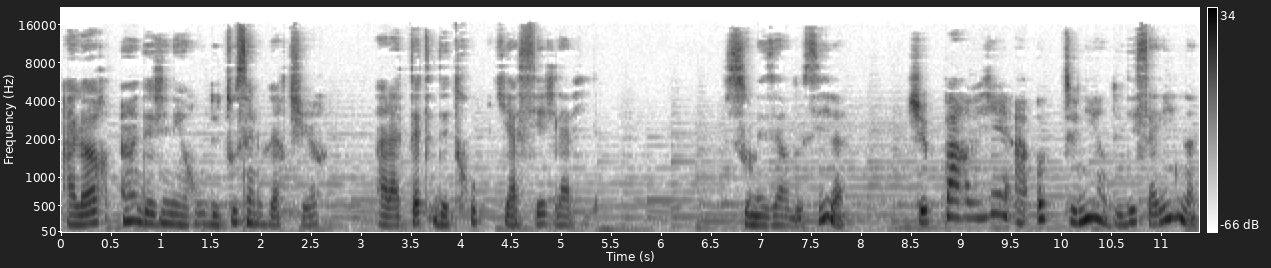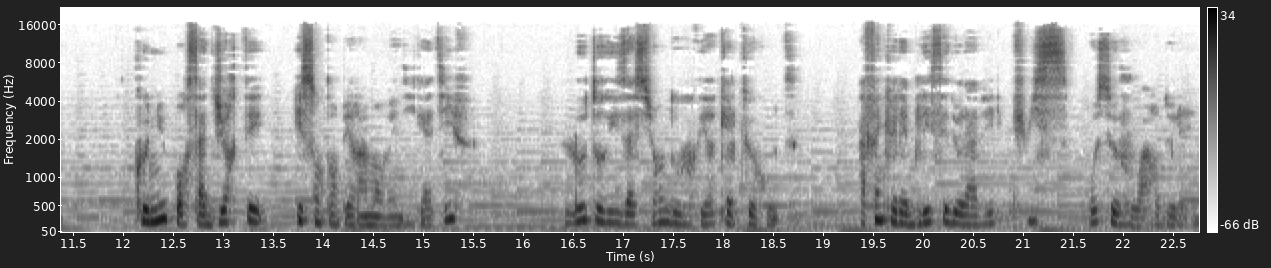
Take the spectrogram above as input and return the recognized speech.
alors un des généraux de Toussaint l'Ouverture, à la tête des troupes qui assiègent la ville sous mes airs dociles, je parviens à obtenir de Dessalines, connu pour sa dureté et son tempérament vindicatif, l'autorisation d'ouvrir quelques routes afin que les blessés de la ville puissent recevoir de l'aide.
